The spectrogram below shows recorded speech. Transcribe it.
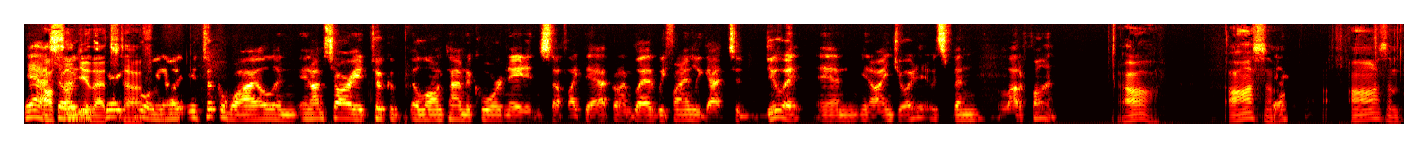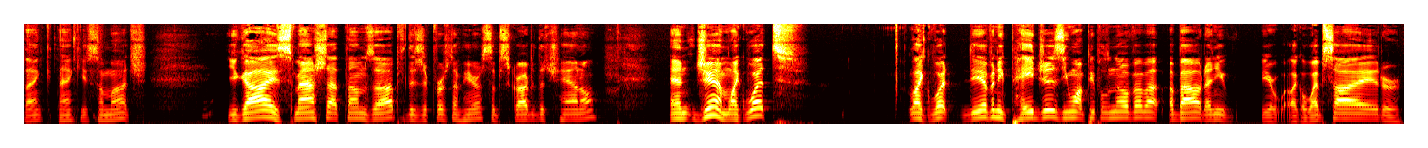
Yeah I'll so send you that stuff. cool. you know it, took a while and and i'm sorry it took a, a, long time to coordinate it and stuff like that but i'm glad we finally got to do it and you know i enjoyed it. It's been a lot of fun. Oh awesome. Yeah. awesome. Thank thank you so much. You guys smash that thumbs up. If this is your first time here subscribe to the channel. And jim like what like what do you have any pages you want people to know about about any your like a website or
